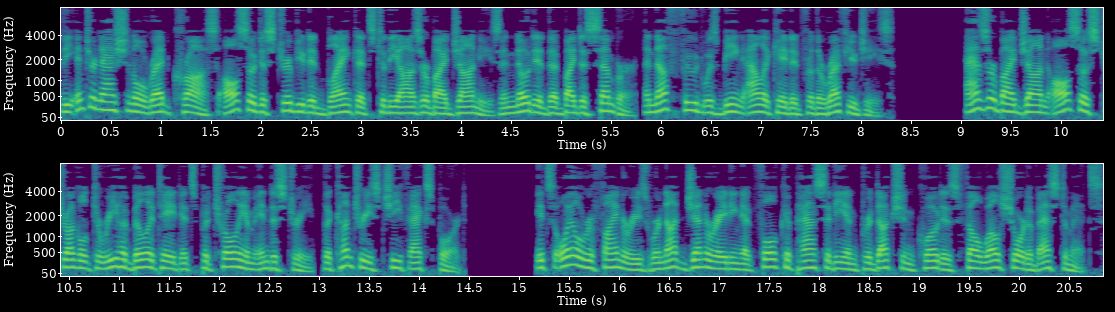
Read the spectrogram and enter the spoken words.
The International Red Cross also distributed blankets to the Azerbaijanis and noted that by December, enough food was being allocated for the refugees. Azerbaijan also struggled to rehabilitate its petroleum industry, the country's chief export. Its oil refineries were not generating at full capacity and production quotas fell well short of estimates.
